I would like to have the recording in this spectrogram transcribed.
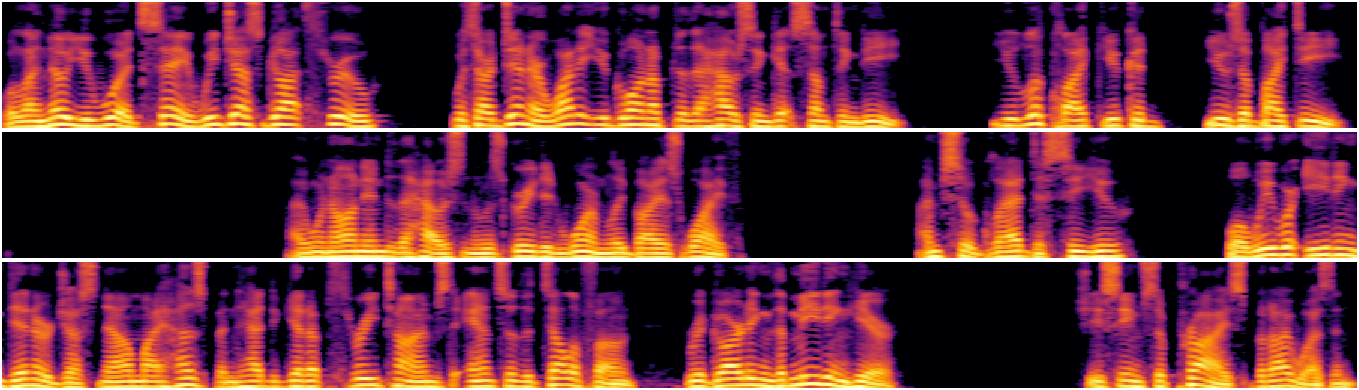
Well, I know you would. Say, we just got through with our dinner. Why don't you go on up to the house and get something to eat? You look like you could use a bite to eat. I went on into the house and was greeted warmly by his wife. I'm so glad to see you. While we were eating dinner just now, my husband had to get up three times to answer the telephone regarding the meeting here. She seemed surprised, but I wasn't.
